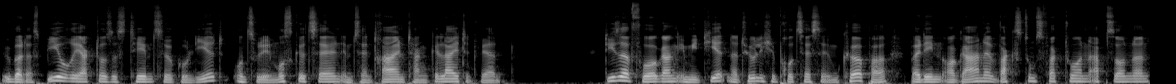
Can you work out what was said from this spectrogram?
über das Bioreaktorsystem zirkuliert und zu den Muskelzellen im zentralen Tank geleitet werden. Dieser Vorgang imitiert natürliche Prozesse im Körper, bei denen Organe Wachstumsfaktoren absondern,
